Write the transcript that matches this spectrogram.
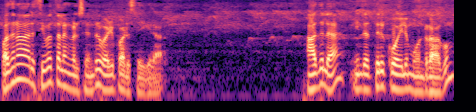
பதினாறு சிவத்தலங்கள் சென்று வழிபாடு செய்கிறார். அதில் இந்த திருக்கோயிலும் ஒன்றாகும்.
